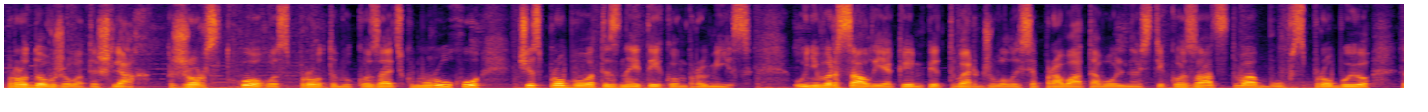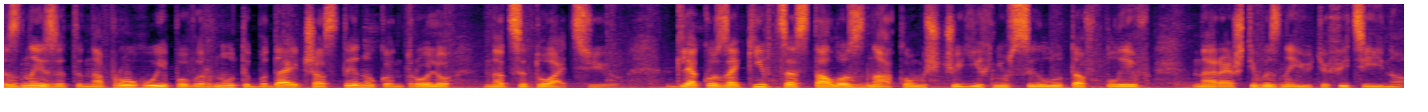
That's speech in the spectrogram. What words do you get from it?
продовжувати шлях жорсткого спротиву козацькому руху чи спробувати знайти компроміс. Універсал, яким підтверджувалися права та вольності козацтва, був спробою знизити напругу і повернути бодай частину контролю над ситуацією. Для козаків це стало знаком, що їхню силу та вплив нарешті визнають офіційно.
